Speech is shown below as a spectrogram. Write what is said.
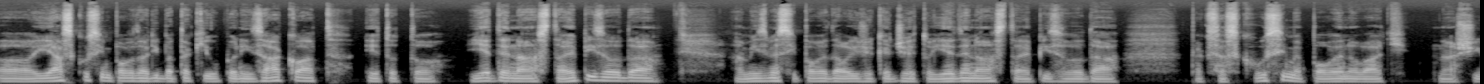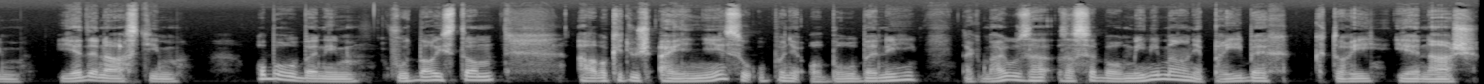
Uh, ja skúsim povedať iba taký úplný základ. Je toto 11. epizóda a my sme si povedali, že keďže je to 11. epizóda, tak sa skúsime povenovať našim jedenáctim obľúbeným futbalistom, alebo keď už aj nie sú úplne obľúbení, tak majú za, za sebou minimálne príbeh, ktorý je náš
